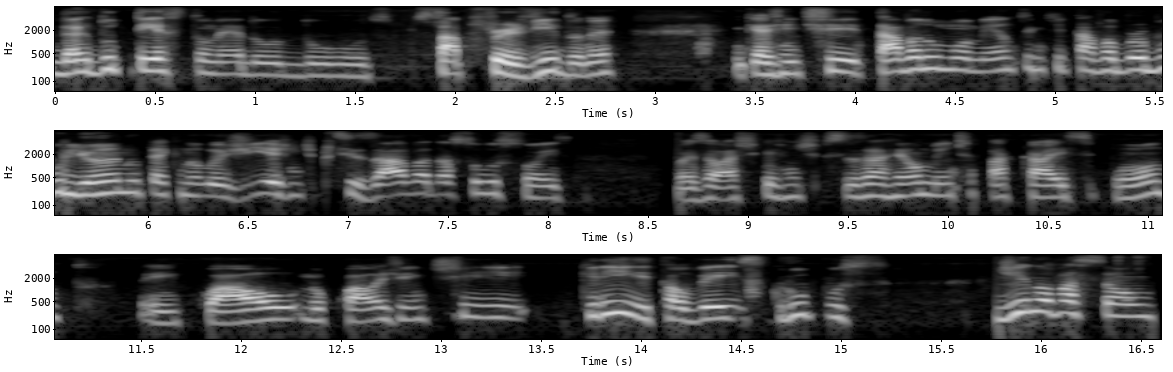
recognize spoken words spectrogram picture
do texto, né? Do, do sapo fervido, né? em que a gente estava num momento em que estava borbulhando tecnologia, a gente precisava das soluções. Mas eu acho que a gente precisa realmente atacar esse ponto em qual, no qual a gente crie talvez grupos de inovação,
